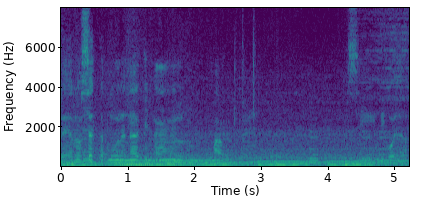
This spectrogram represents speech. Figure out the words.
Pero set up muna natin ang map. Kasi hindi ko alam.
